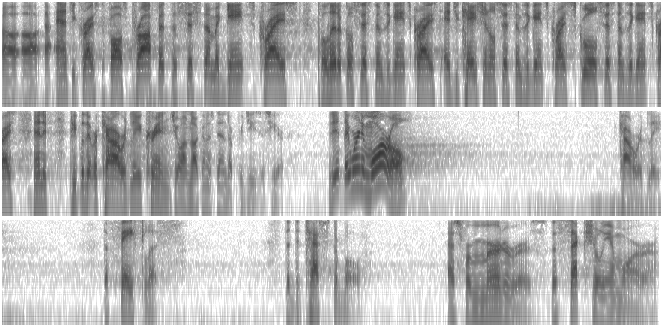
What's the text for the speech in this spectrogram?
uh, uh, Antichrist, the false prophet, the system against Christ, political systems against Christ, educational systems against Christ, school systems against Christ, and if people that were cowardly, cringe, oh, I'm not going to stand up for Jesus here. They, they weren't immoral, cowardly, the faithless, the detestable. As for murderers, the sexually immoral,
